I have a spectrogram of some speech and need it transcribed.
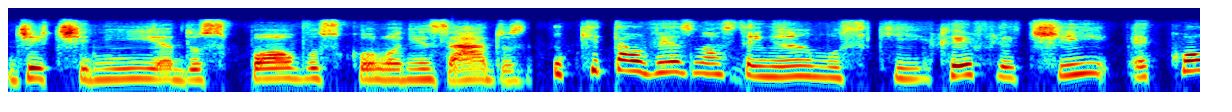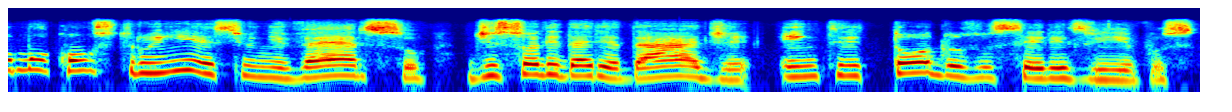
de etnia, dos povos colonizados. O que talvez nós tenhamos que refletir é como construir esse universo de solidariedade entre todos os seres vivos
